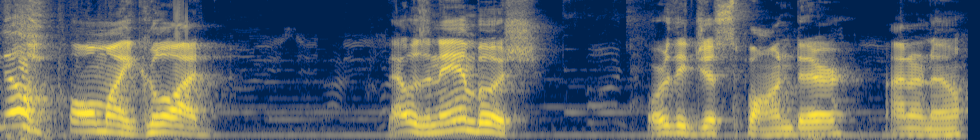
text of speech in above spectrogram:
No! Oh my god! That was an ambush! Or they just spawned there. I don't know.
